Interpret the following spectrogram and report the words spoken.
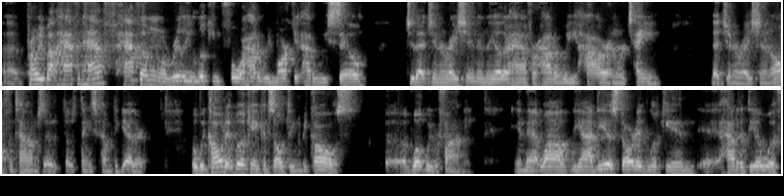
Uh, probably about half and half. Half of them are really looking for how do we market, how do we sell to that generation, and the other half are how do we hire and retain that generation. And oftentimes those, those things come together. But we called it Bookend Consulting because of what we were finding. In that while the idea started looking how to deal with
